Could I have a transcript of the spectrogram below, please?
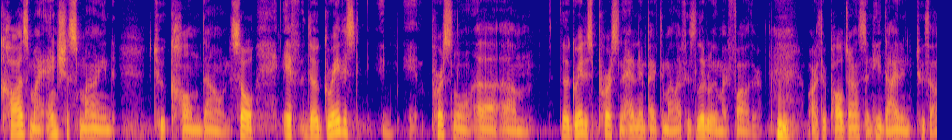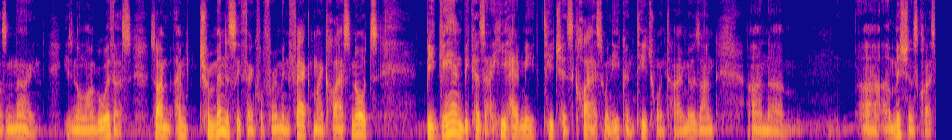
caused my anxious mind to calm down. So, if the greatest personal, uh, um, the greatest person that had an impact in my life is literally my father, hmm. Arthur Paul Johnston. He died in 2009. He's no longer with us. So I'm I'm tremendously thankful for him. In fact, my class notes began because he had me teach his class when he couldn't teach one time. It was on on um, uh, a missions class,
